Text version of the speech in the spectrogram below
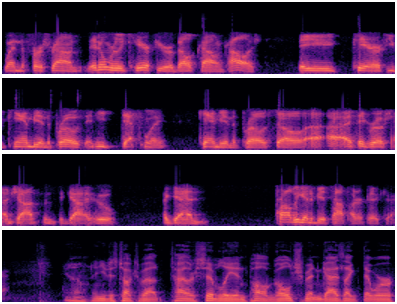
went the first round. They don't really care if you're a bell cow in college they care if you can be in the pros, and he definitely can be in the pros. So uh, I think Roschon Johnson's the guy who, again, probably going to be a top hundred pick there. You know, and you just talked about Tyler Sibley and Paul Goldschmidt and guys like that were,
